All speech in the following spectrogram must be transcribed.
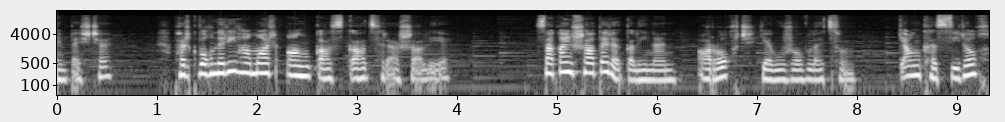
այնպես չէ։ Փրկվողների համար անկասկած հրաշալի է։ Սակայն շատերը կլինեն առողջ եւ ուժով լեցուն։ Կյանքը սիրող,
